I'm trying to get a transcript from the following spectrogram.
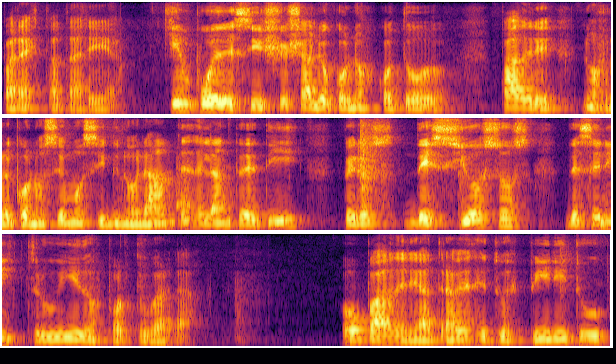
para esta tarea? ¿Quién puede decir yo ya lo conozco todo? Padre, nos reconocemos ignorantes delante de ti, pero deseosos de ser instruidos por tu verdad. Oh Padre, a través de tu Espíritu,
